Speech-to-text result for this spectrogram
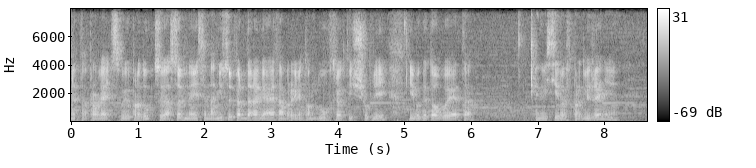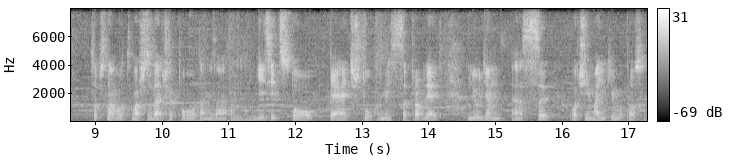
Это отправляете свою продукцию, особенно если она не супер дорогая, там в районе там, 2-3 тысяч рублей, и вы готовы это инвестировать в продвижение – Собственно, вот ваша задача по, там, не знаю, там 10, 100, 5 штук в месяц отправлять людям э, с очень маленьким вопросом.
